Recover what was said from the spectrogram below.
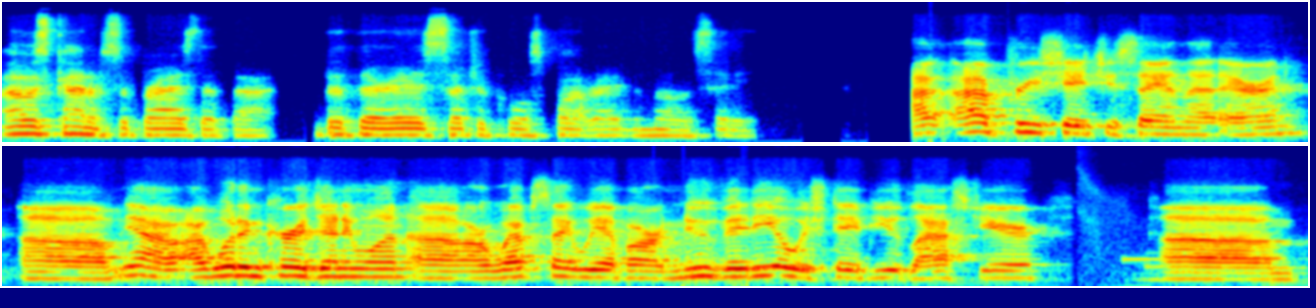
I was kind of surprised at that that there is such a cool spot right in the middle of the city. I, I appreciate you saying that, Aaron. Um, yeah, I would encourage anyone. Uh, our website, we have our new video, which debuted last year. Um,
